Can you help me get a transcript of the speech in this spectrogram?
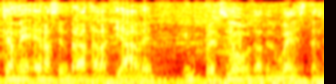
che a me era sembrata la chiave più preziosa del western.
